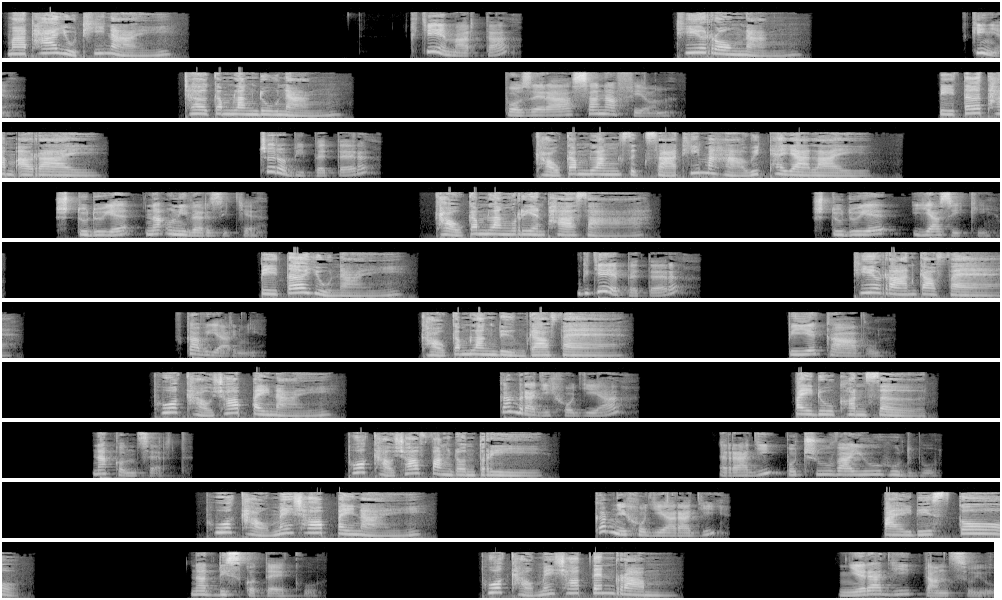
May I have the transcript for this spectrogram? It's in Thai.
มาท่าอยู่ที่ไหน Kde je Marta? ที่โรงหนัง V kine. เธอกำลังดูหนัง Pozerá sa na film. ปีเตอร์ทำอะไร Čo robí Peter? เขากำลังศึกษาที่มหาวิทยาลัย Študuje na univerzite. เขากำลังเรียนภาษา Študuje jazyky. ปีเตอร์อยู่ไหน Kde je Peter? ที่ร้านกาแฟ V kaviarni. เขากำลังดื่มกาแฟ Pije kávu. พวกเขาชอบไปไหน Kam radi chodia? ไปดูคอนเสิร์ต Na koncert. พวกเขาชอบฟังดนตรี Radi počúvajú hudbu. พวกเขาไม่ชอบไปไหน Kam nechodia radi? ไปดิสโก้ Na diskotéku. พวกเขาไม่ชอบเต้นร Neradi tancujú.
